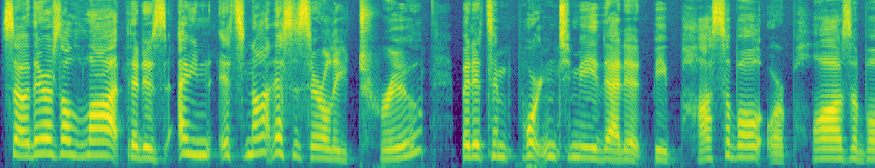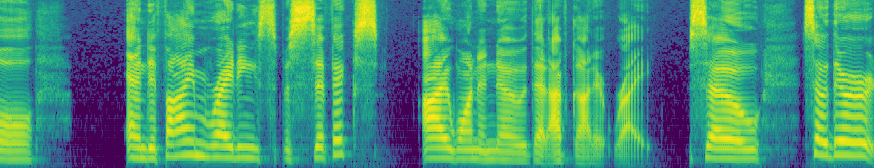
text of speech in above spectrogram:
So there's a lot that is, I mean, it's not necessarily true, but it's important to me that it be possible or plausible. And if I'm writing specifics, I want to know that I've got it right. So, so there,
